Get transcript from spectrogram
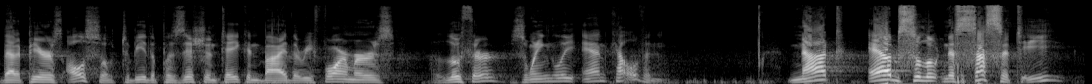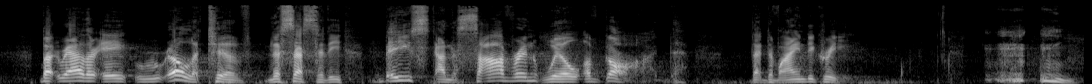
that appears also to be the position taken by the reformers Luther, Zwingli, and Calvin. Not absolute necessity, but rather a relative necessity based on the sovereign will of God, that divine decree.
